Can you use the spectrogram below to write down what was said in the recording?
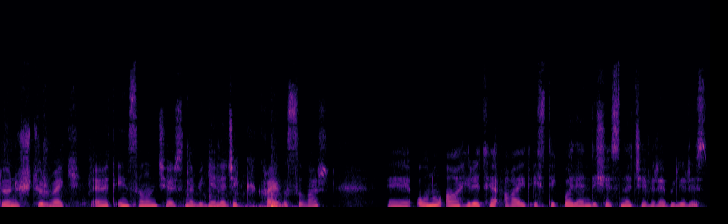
dönüştürmek. Evet insanın içerisinde bir gelecek kaygısı var. Ee, onu ahirete ait istikbal endişesine çevirebiliriz.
